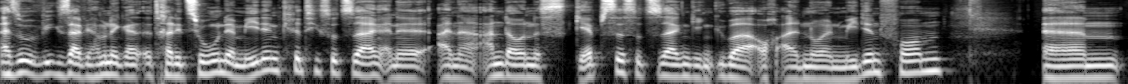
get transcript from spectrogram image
also, wie gesagt, wir haben eine Tradition der Medienkritik sozusagen, eine, eine andauernde Skepsis sozusagen gegenüber auch allen neuen Medienformen. Ähm,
